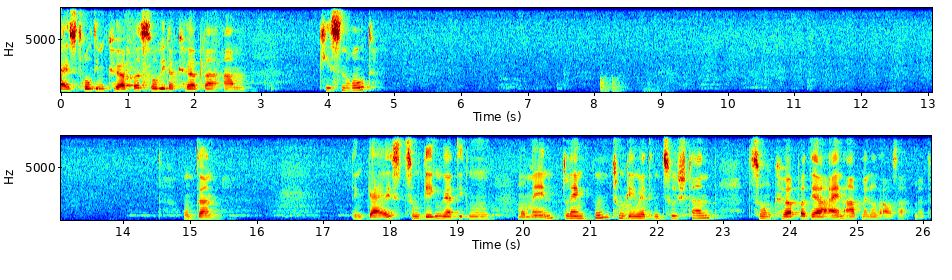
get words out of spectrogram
Geist ruht im Körper, so wie der Körper am Kissen ruht. Und dann den Geist zum gegenwärtigen Moment lenken, zum gegenwärtigen Zustand, zum Körper, der einatmet und ausatmet.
